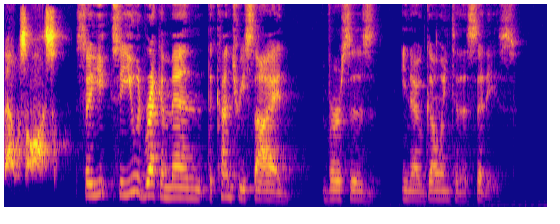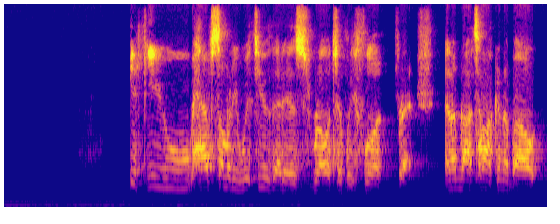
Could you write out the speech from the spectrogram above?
That was awesome. So you, so you would recommend the countryside versus you know going to the cities? If you have somebody with you that is relatively fluent French, and I'm not talking about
